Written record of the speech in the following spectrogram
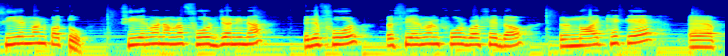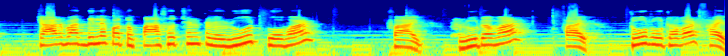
সি এর মান কত? সি এর মান আমরা ফোর জানি না। এই যে ফোর তো সি এর মান ফোর বসে দাও। তাহলে নয় থেকে চার বাদ দিলে কত? পাঁচ হচ্ছে না, তাহলে root over five root over five two root over five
